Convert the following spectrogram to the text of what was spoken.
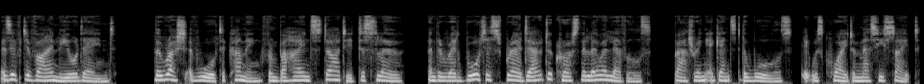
as if divinely ordained. The rush of water coming from behind started to slow, and the red water spread out across the lower levels, battering against the walls. It was quite a messy sight,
